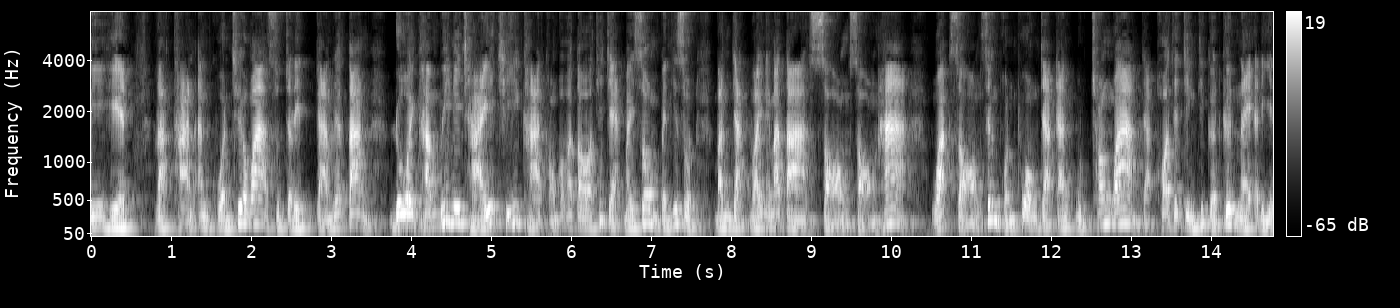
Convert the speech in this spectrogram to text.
มีเหตุหลักฐานอันควรเชื่อว่าสุจริตการเลือกตั้ง โดยคำวินิจฉัยชี้ขาดของกกตที่แจกใบส้มเป็นที่สุด บัญญัติไว้ในมาตรา 225 วรรคสองซึ่งผลพวงจากการอุดช่องว่างจากข้อเท็จจริงที่เกิดขึ้นในอดีต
